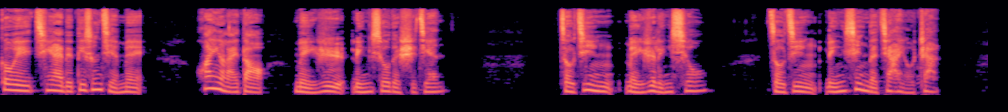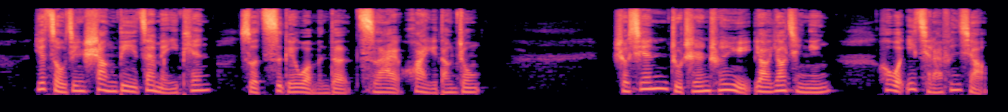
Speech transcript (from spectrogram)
各位亲爱的弟兄姐妹，欢迎来到每日灵修的时间。走进每日灵修，走进灵性的加油站，也走进上帝在每一天所赐给我们的慈爱话语当中。首先，主持人春雨要邀请您和我一起来分享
